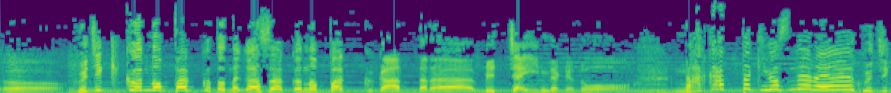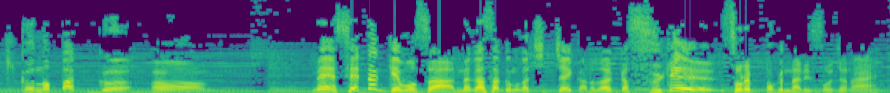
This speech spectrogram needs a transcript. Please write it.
うん。藤木くんのパックと長沢くんのパックがあったら、めっちゃいいんだけど、なかった気がすんだよね、藤木くんのパック。うん。ね背丈もさ、長沢くんのがちっちゃいから、なんかすげえ、それっぽくなりそうじゃない？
